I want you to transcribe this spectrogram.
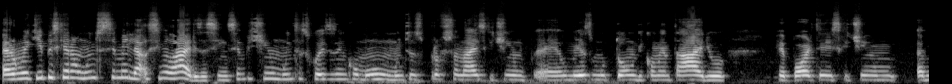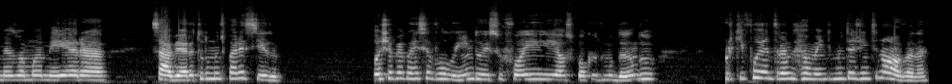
Eram equipes que eram muito similares, assim, sempre tinham muitas coisas em comum, muitos profissionais que tinham é, o mesmo tom de comentário, repórteres que tinham a mesma maneira, sabe? Era tudo muito parecido. O Chapecoense evoluindo, isso foi aos poucos mudando, porque foi entrando realmente muita gente nova, né?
